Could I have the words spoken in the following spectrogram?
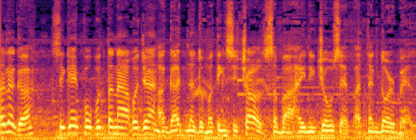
Talaga? Sige, pupunta na ako dyan. Agad na dumating si Charles sa bahay ni Joseph at nag-doorbell.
